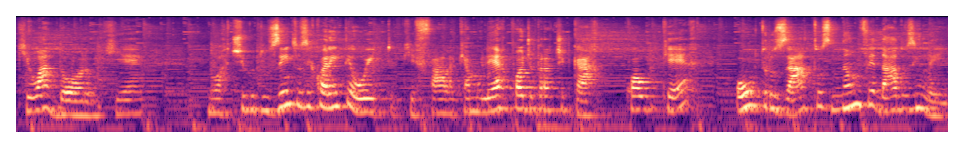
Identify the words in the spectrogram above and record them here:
que eu adoro, que é no artigo 248, que fala que a mulher pode praticar qualquer outros atos não vedados em lei.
